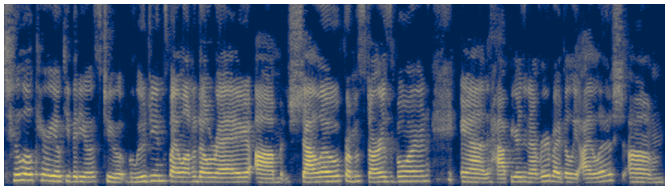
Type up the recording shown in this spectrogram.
two little karaoke videos to Blue Jeans by Lana Del Rey, um, Shallow from A Star is Born, and Happier Than Ever by Billie Eilish. Um,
